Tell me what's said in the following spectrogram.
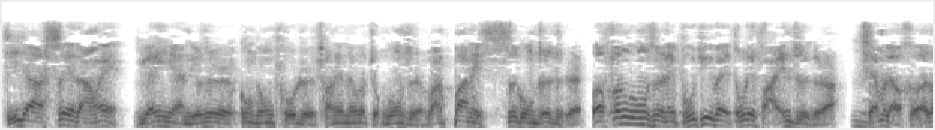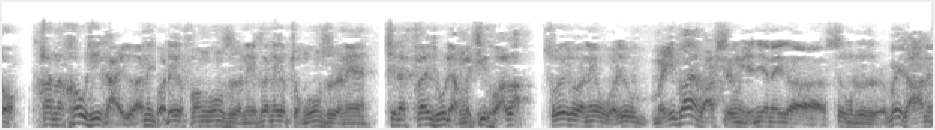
几家事业单位，原先就是共同出资成立那个总公司，完办的施工资质。我分公司呢不具备独立法人资格，签不了合同。看那后期改革呢，我这个分公司呢和那个总公司呢，现在分属两个集团了，所以说呢，我就没办法使用人家那个施工资质。为啥呢？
